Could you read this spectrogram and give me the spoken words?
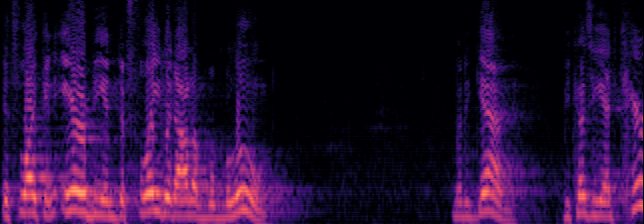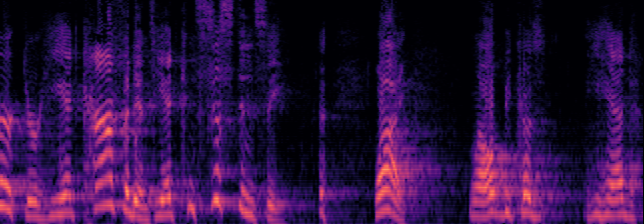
It's like an air being deflated out of a balloon. But again, because he had character, he had confidence, he had consistency. Why? Well, because he had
